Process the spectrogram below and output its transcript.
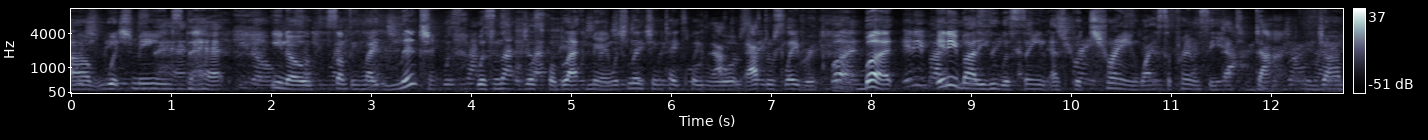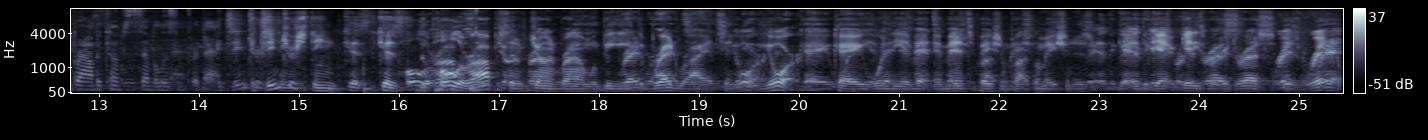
um, which means that you know something like lynching was not just for black men, which lynching takes place after slavery, but anybody who was seen as betraying white supremacy had to die, and John Brown becomes the symbolism for that. It's interesting because the polar opposite of John Brown would be the bread riots in New York. Okay, when the Emancipation Proclamation is the Gettysburg Address is read.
